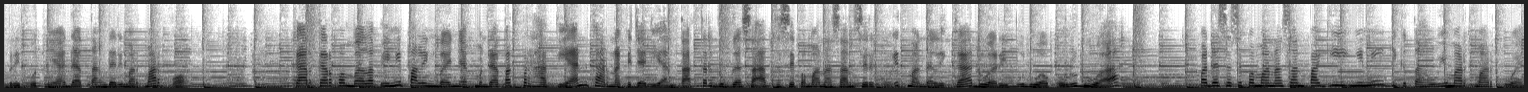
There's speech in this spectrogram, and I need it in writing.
berikutnya datang dari Mark Marquez. Karkar pembalap ini paling banyak mendapat perhatian karena kejadian tak terduga saat sesi pemanasan sirkuit Mandalika 2022. Pada sesi pemanasan pagi ini diketahui Mark Marquez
